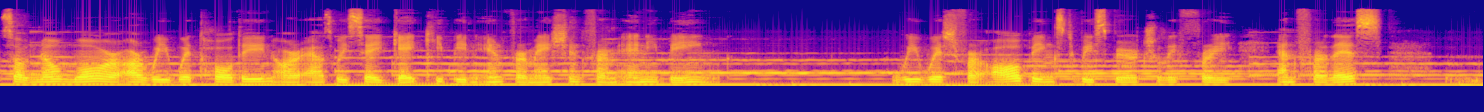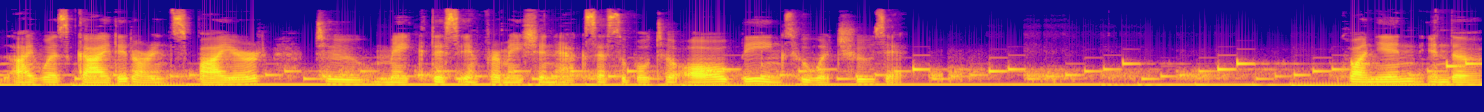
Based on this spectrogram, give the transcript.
So no more are we withholding or, as we say, gatekeeping information from any being. We wish for all beings to be spiritually free, and for this, I was guided or inspired to make this information accessible to all beings who would choose it. Kuan Yin in the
